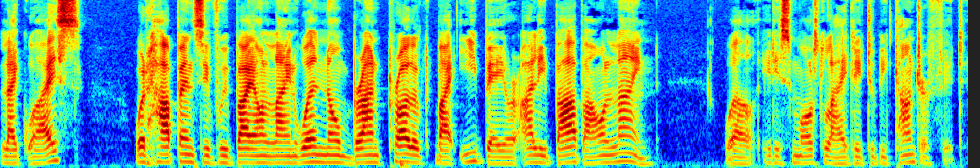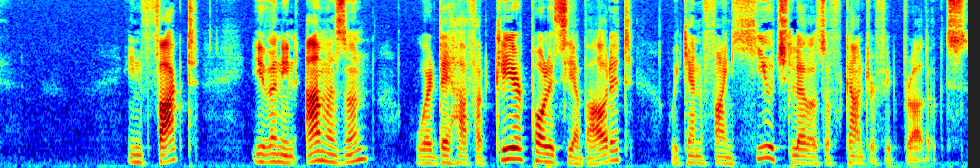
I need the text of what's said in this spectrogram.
Likewise, what happens if we buy online well-known brand product by eBay or Alibaba online? Well, it is most likely to be counterfeit. In fact, even in Amazon, where they have a clear policy about it, we can find huge levels of counterfeit products.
